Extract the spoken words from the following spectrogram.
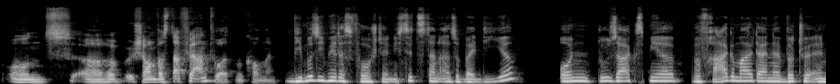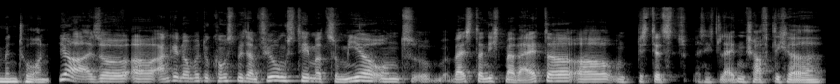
und äh, schauen, was da für Antworten kommen. Wie muss ich mir das vorstellen? Ich sitze dann also bei dir und du sagst mir, befrage mal deine virtuellen Mentoren. Ja, also äh, angenommen, du kommst mit einem Führungsthema zu mir und äh, weißt da nicht mehr weiter äh, und bist jetzt, weiß nicht, leidenschaftlicher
